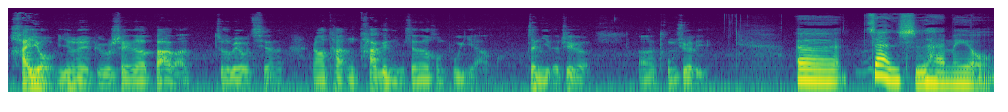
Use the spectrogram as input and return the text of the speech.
还有因为比如谁的爸爸就特别有钱，然后他他跟你们现在都很不一样吗？在你的这个呃同学里，呃，暂时还没有，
